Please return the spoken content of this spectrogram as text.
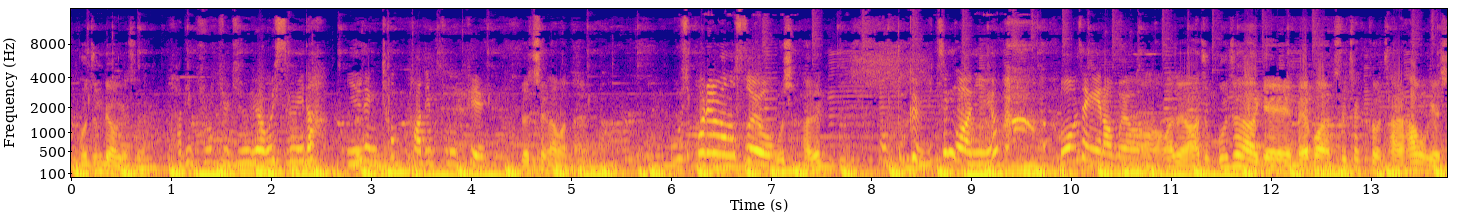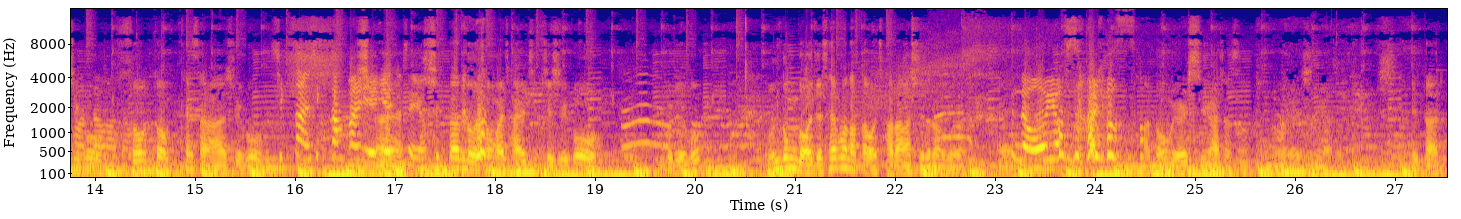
뭐 준비하고 계세요? 바디 프로필 준비하고 있습니다. 인생 첫 바디 프로필. 며칠 남았나요? 58일 남았어요. 58일? 어떻게 미친 거 아니에요? 모범생이라고요. 어, 맞아요. 아주 꾸준하게 매번 출첵도 잘 하고 계시고 맞아, 맞아. 수업도 캔슬 안 하시고 식단 식단 빨리 얘기해 주세요. 네, 식단도 정말 잘 지키시고 그리고 운동도 어제 세번 왔다고 자랑하시더라고요. 네. 근데 어이없어 하셨어. 아, 너무 열심히 하셔서 너무 열심히 하셔서 일단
